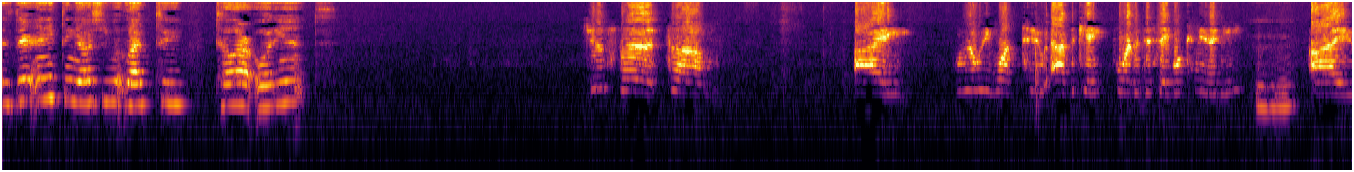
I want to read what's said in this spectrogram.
Is there anything else you would like to tell our audience? Just that um, I really want to advocate for the disabled community. Mhm. I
